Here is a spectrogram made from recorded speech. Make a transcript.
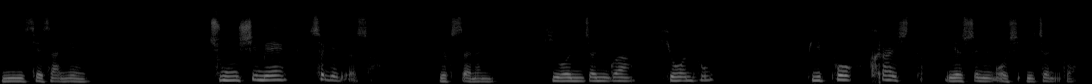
이 세상의 중심에 서게 되어서 역사는 기원전과 기원 후 비포 크라이스트 예수님 오시기 전과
